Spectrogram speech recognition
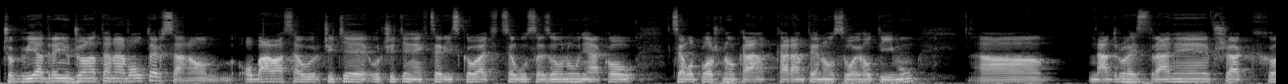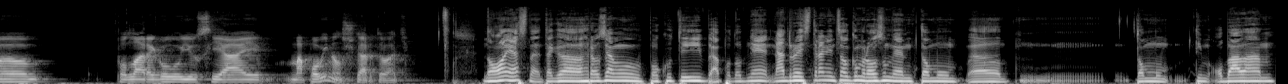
Čo k vyjadreniu Jonathana Woltersa, no, obáva sa určite, určite nechce riskovať celú sezónu nejakou celoplošnou karanténou svojho týmu. A na druhej strane však e, podľa regulu UCI má povinnosť štartovať. No jasné, tak uh, hrozia mu pokuty a podobne. Na druhej strane celkom rozumiem tomu, uh, tomu tým obávam,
